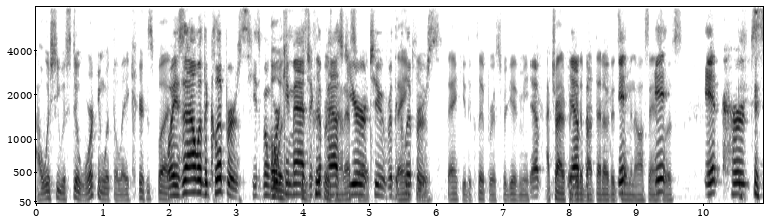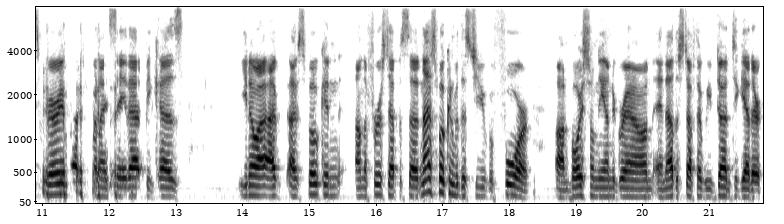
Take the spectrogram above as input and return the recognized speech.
I wish he was still working with the Lakers but well he's now with the Clippers he's been Oh, it's- working it's magic the past year or two for the Thank Clippers You. Thank you, the Clippers. Forgive me. Yep. I try to forget Yep. about that other team It- in Los it- Angeles. it hurts very much when I say that because you know I- I've I've spoken on the first episode and I've spoken with this to you before on Voice from the Underground and other stuff that we've done together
